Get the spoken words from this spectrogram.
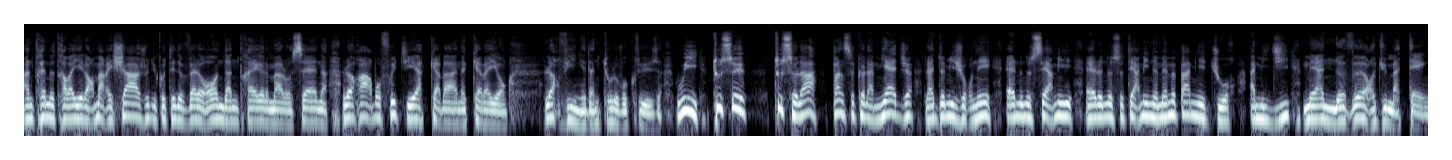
en train de travailler leur maraîchage du côté de Velleronde, d'Entraigne, Malocène, leur arbre fruitière, cabane, cavaillon, leur vigne dans tout le Vaucluse. Oui, tous ceux, tout cela pense que la miège, la demi-journée, elle ne, elle ne se termine même pas à mi-jour, à midi, mais à 9 heures du matin.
